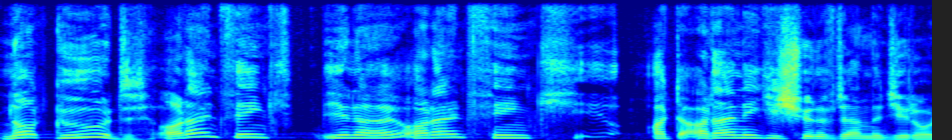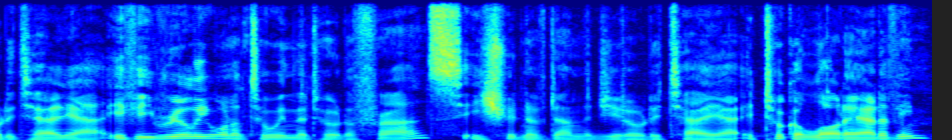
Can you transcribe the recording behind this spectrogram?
Not good. I don't think. You know. I don't think. I don't think he should have done the Giro d'Italia. If he really wanted to win the Tour de France, he shouldn't have done the Giro d'Italia. It took a lot out of him.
